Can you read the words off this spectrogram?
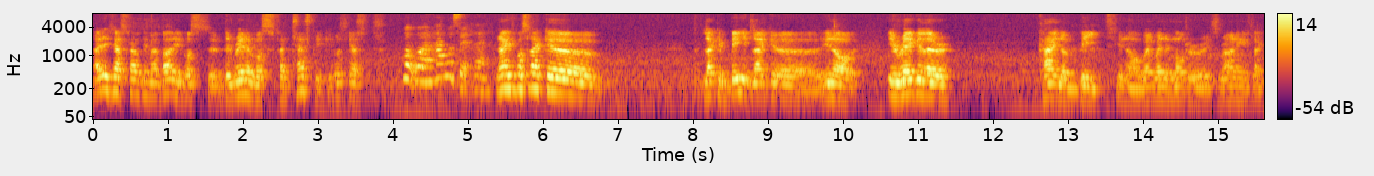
I just felt in my body. It was uh, the rhythm was fantastic. It was just. What, what, how was it then? No, it was like a. Like a beat, like a you know, irregular. Kind of beat, you know, when when the motor is running, it's like.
